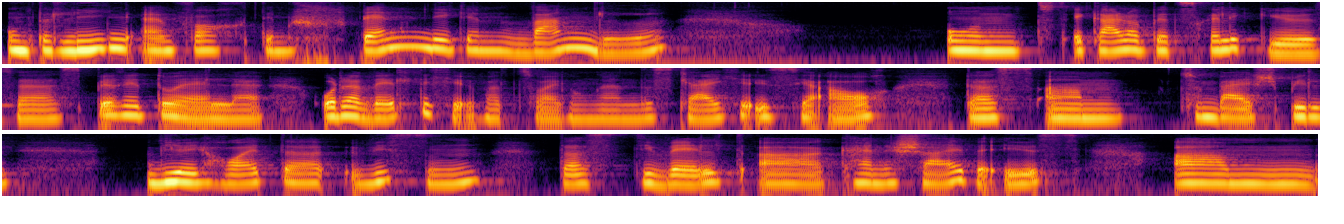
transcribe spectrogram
unterliegen einfach dem ständigen Wandel und egal ob jetzt religiöse, spirituelle oder weltliche Überzeugungen, das gleiche ist ja auch, dass ähm, zum Beispiel wir heute wissen, dass die Welt äh, keine Scheibe ist, ähm,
